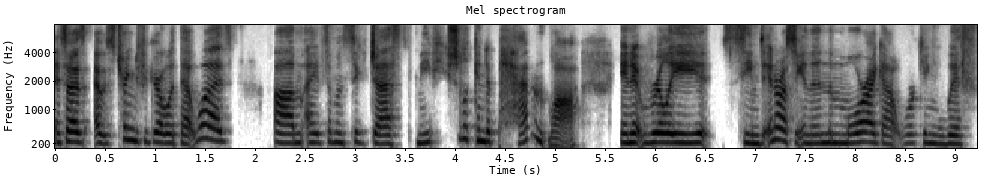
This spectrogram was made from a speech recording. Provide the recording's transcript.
And so as I was trying to figure out what that was, um, I had someone suggest maybe you should look into patent law. And it really seemed interesting. And then the more I got working with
